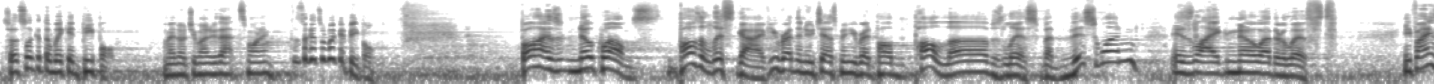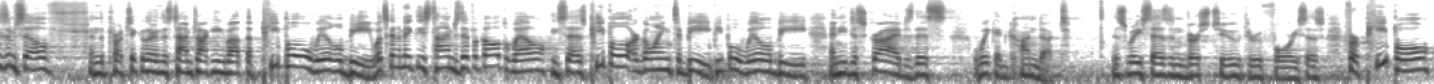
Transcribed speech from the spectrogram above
So let's look at the wicked people. I mean, don't you want to do that this morning? Let's look at some wicked people. Paul has no qualms. Paul's a list guy. If you've read the New Testament, you've read Paul. Paul loves lists, but this one is like no other list. He finds himself, in the particular in this time, talking about the people will be. What's going to make these times difficult? Well, he says, people are going to be, people will be, and he describes this wicked conduct. This is what he says in verse 2 through 4. He says, For people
